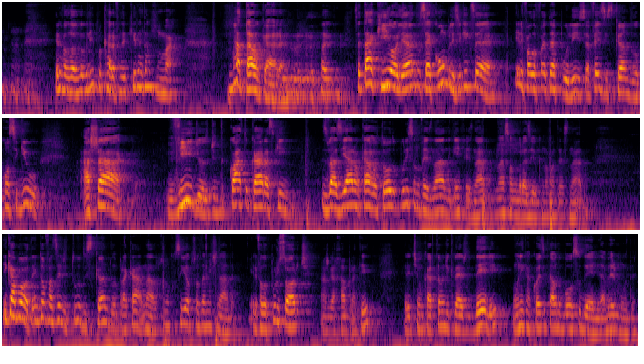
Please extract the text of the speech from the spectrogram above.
Ele falou: Eu olhei pro cara e falei: Queria dar uma. Matar o cara. Você está aqui olhando, você é cúmplice? O que, que você é? Ele falou: Foi até a polícia, fez escândalo, conseguiu achar vídeos de quatro caras que esvaziaram o carro todo, por isso não fez nada, ninguém fez nada, não é só no Brasil que não acontece nada. E acabou, tentou fazer de tudo, escândalo para cá, nada, não conseguiu absolutamente nada. Ele falou, por sorte, Ashgahá para ti, ele tinha um cartão de crédito dele, a única coisa que estava no bolso dele, na bermuda.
